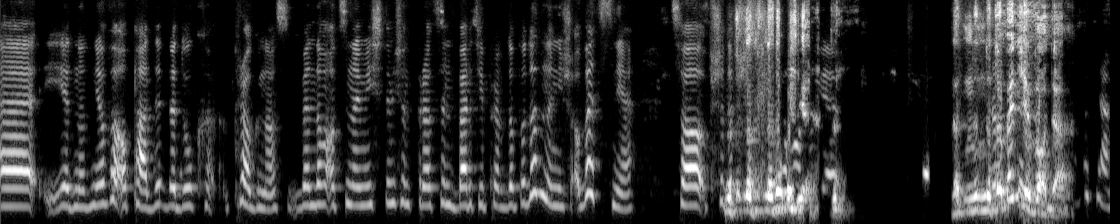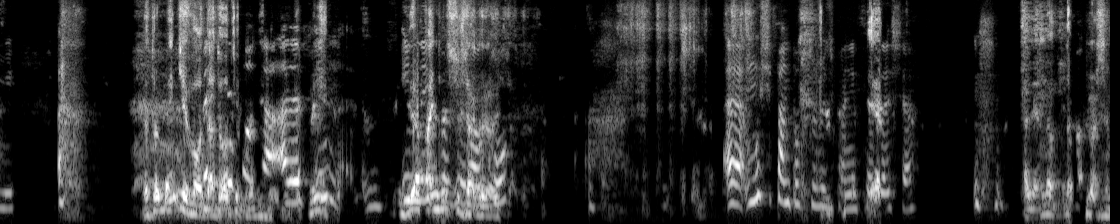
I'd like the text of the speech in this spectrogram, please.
E, jednodniowe opady według prognoz będą o co najmniej 70% bardziej prawdopodobne niż obecnie, co przede no, wszystkim... No, no, to, będzie, no, no, no to będzie woda. No to będzie woda. To, będzie woda, ale w, in, w innej roku... E, musi pan powtórzyć, panie prezesie. Ale no, no, proszę,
